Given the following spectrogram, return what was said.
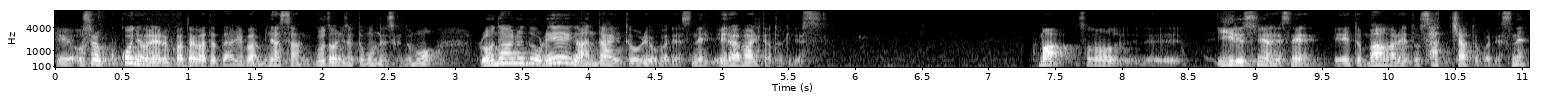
えー、おそらくここにおられる方々であれば皆さんご存知だと思うんですけどもロナルド・レーガン大統領がですね選ばれた時です。まあそのイギリスにはですね、えーと、マーガレット・サッチャーとかですね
